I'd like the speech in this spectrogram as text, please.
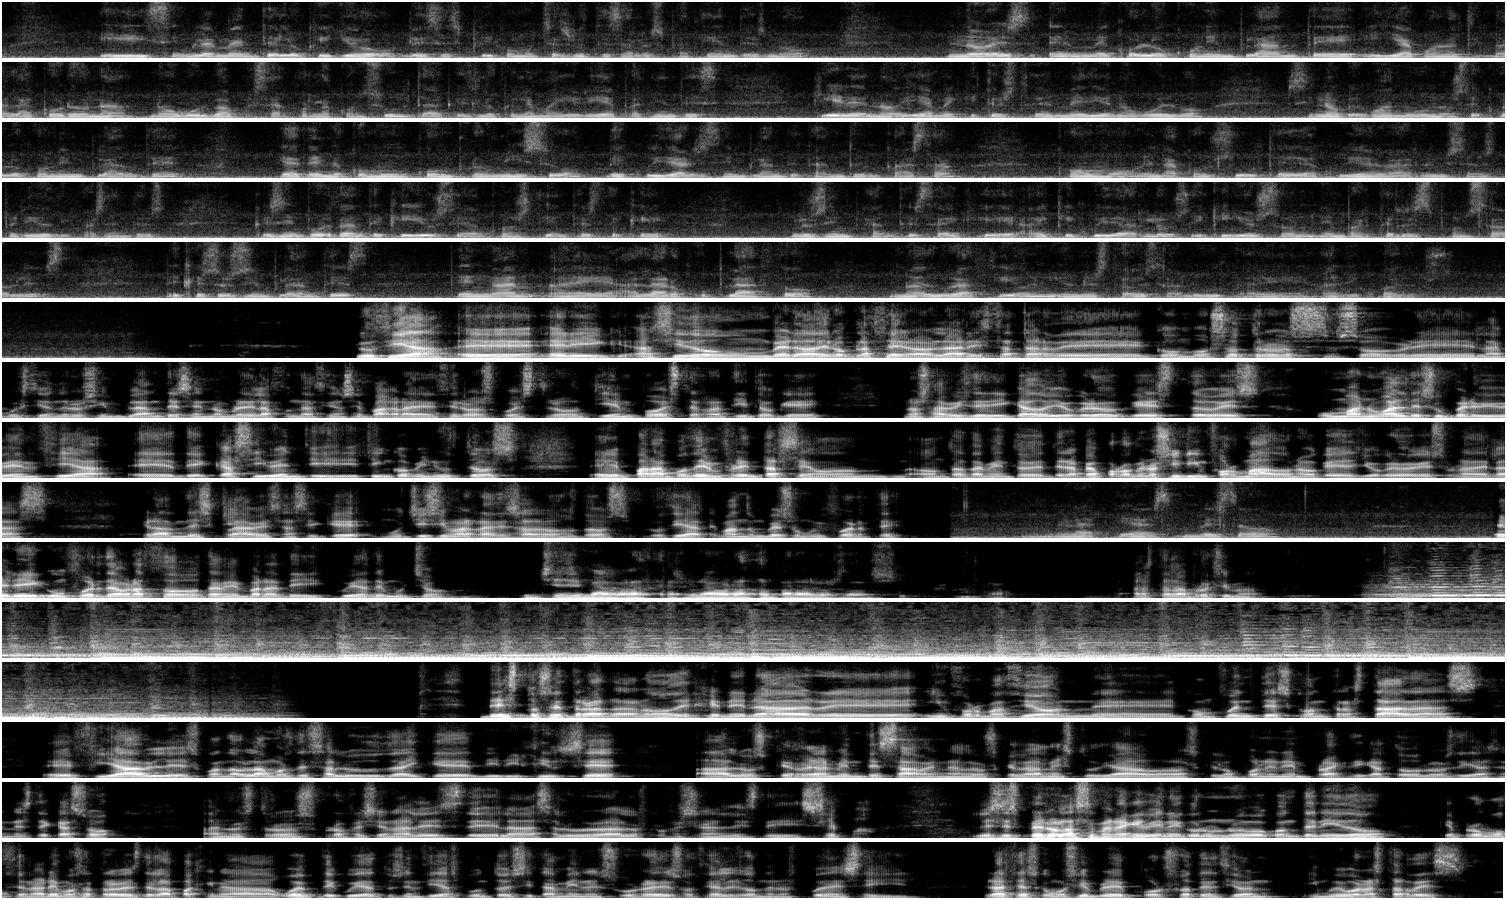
y simplemente lo que yo les explico muchas veces a los pacientes, ¿no? No es eh, me coloco un implante y ya cuando tenga la corona no vuelvo a pasar por la consulta, que es lo que la mayoría de pacientes quieren, ¿no? Ya me quito esto de en medio y no vuelvo, sino que cuando uno se coloca un implante ya tiene como un compromiso de cuidar ese implante tanto en casa como en la consulta y de acudir a las revisiones periódicas. Entonces, es importante que ellos sean conscientes de que los implantes hay que, hay que cuidarlos y que ellos son en parte responsables de que esos implantes tengan eh, a largo plazo una duración y un estado de salud eh, adecuados. Lucía, eh, Eric, ha sido un verdadero placer hablar esta tarde con vosotros sobre la cuestión de los implantes. En nombre de la Fundación SEPA, agradeceros vuestro tiempo, este ratito que nos habéis dedicado. Yo creo que esto es un manual de supervivencia eh, de casi 25 minutos para poder enfrentarse a un, a un, tratamiento de terapia, por lo menos ir informado, ¿no? que yo creo que es una de las grandes claves. Así que muchísimas gracias a los dos. Lucía, te mando un beso muy fuerte. Gracias, un beso. Eric, un fuerte abrazo también para ti. Cuídate mucho. Muchísimas gracias. Un abrazo para los dos. Hasta la próxima. De esto se trata, ¿no? De generar eh, información eh, con fuentes contrastadas, eh, fiables. Cuando hablamos de salud hay que dirigirse a los que realmente saben, a los que lo han estudiado, a los que lo ponen en práctica todos los días. En este caso, a nuestros profesionales de la salud a los profesionales de SEPA. Les espero la semana que viene con un nuevo contenido que promocionaremos a través de la página web de cuidatusencillas.es y también en sus redes sociales donde nos pueden seguir. Gracias como siempre por su atención y muy buenas tardes.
